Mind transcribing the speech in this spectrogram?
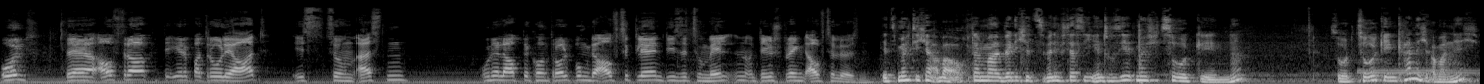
und der Auftrag, der Ihre Patrouille hat, ist zum ersten unerlaubte Kontrollpunkte aufzuklären, diese zu melden und dementsprechend aufzulösen. Jetzt möchte ich ja aber auch dann mal, wenn ich jetzt, wenn mich das nicht interessiert, möchte ich zurückgehen, ne? So, zurückgehen kann ich aber nicht.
